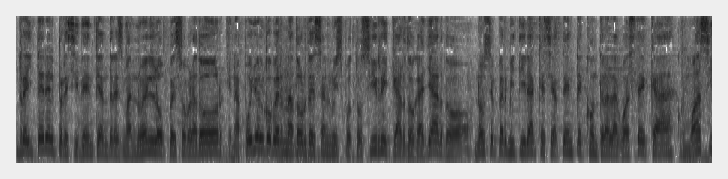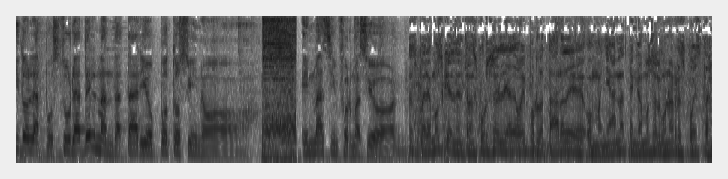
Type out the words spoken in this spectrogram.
Reitera el presidente Andrés Manuel López Obrador en apoyo al gobernador de San Luis Potosí, Ricardo Gallardo. No se permitirá que se atente contra la Huasteca, como ha sido la postura del mandatario potosino. En más información. Esperemos que en el transcurso del día de hoy por la tarde o mañana tengamos alguna respuesta.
